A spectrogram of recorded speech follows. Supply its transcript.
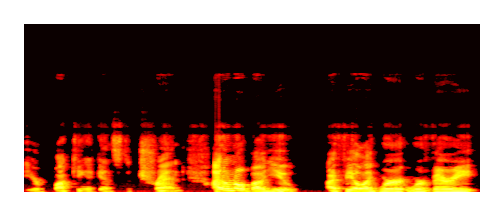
you're bucking against the trend. I don't know about you. I feel like we're we're very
